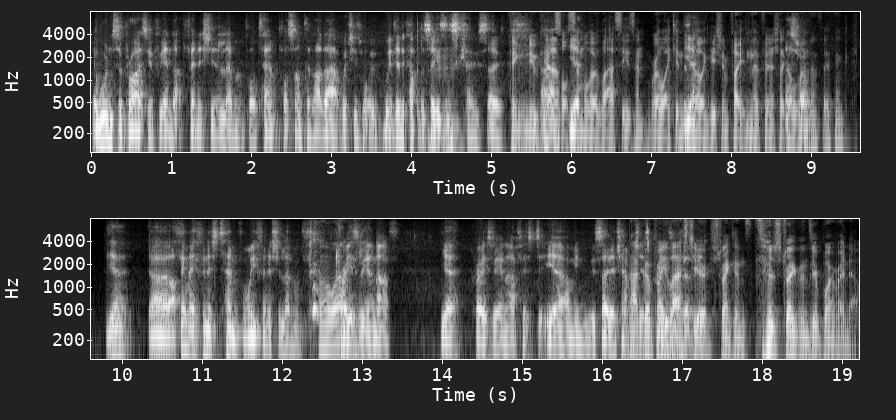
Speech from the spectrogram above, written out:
it wouldn't surprise me if we end up finishing 11th or 10th or something like that, which is what we did a couple of seasons mm. ago. So I think Newcastle um, yeah. similar last season, we're like in the yeah. relegation fight and they finished like That's 11th, right. I think. Yeah, uh, I think they finished tenth and we finished eleventh. Oh, wow. crazily enough. Yeah, crazily enough. It's yeah. I mean, we say the championship. Not good for crazy, you last year. Strengthens strengthens your point right now.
